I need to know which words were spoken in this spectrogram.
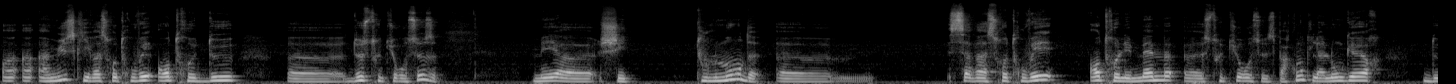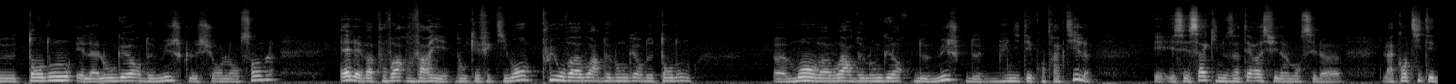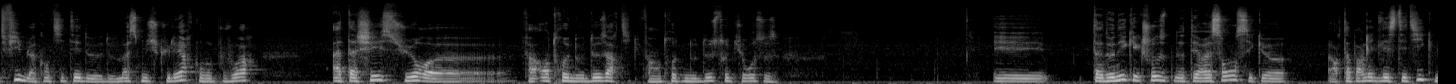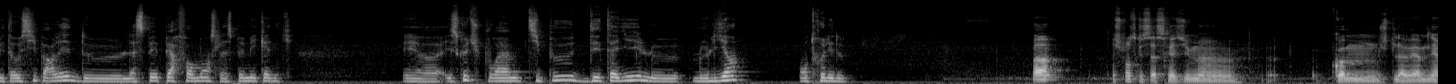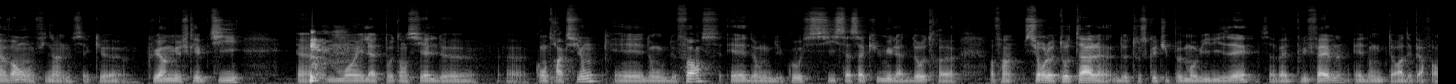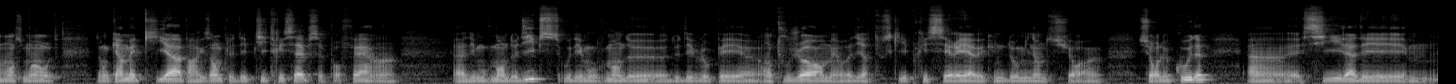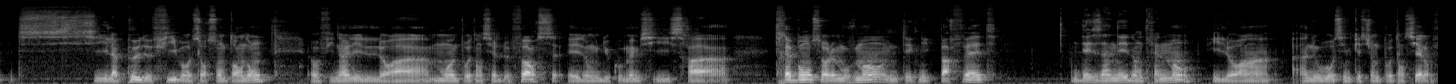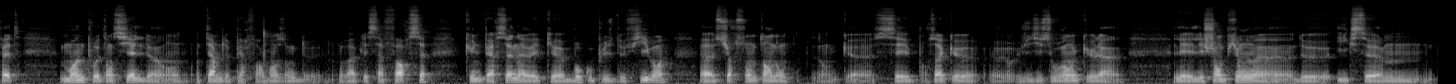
un, un, muscle qui va se retrouver entre deux, deux structures osseuses. Mais chez tout le monde, ça va se retrouver entre les mêmes euh, structures osseuses. Par contre, la longueur de tendon et la longueur de muscle sur l'ensemble, elle, elle va pouvoir varier. Donc effectivement, plus on va avoir de longueur de tendon, euh, moins on va avoir de longueur de muscle, d'unité contractile. Et, c'est ça qui nous intéresse finalement, c'est la quantité de fibres, la quantité de, masse musculaire qu'on va pouvoir attacher sur, euh, enfin entre nos deux enfin entre nos deux structures osseuses. Et t'as donné quelque chose d'intéressant, c'est que. Alors, t'as parlé de l'esthétique, mais t'as aussi parlé de l'aspect performance, l'aspect mécanique. Et euh, est-ce que tu pourrais un petit peu détailler le, lien entre les deux? Bah, je pense que ça se résume euh, comme je te l'avais amené avant, au final. C'est que plus un muscle est petit, euh, moins il a de potentiel de, contraction et donc de force. Et donc du coup, si ça s'accumule à d'autres, enfin sur le total de tout ce que tu peux mobiliser, ça va être plus faible et donc tu auras des performances moins hautes. Donc un mec qui a par exemple des petits triceps pour faire des mouvements de dips ou des mouvements de, de développer en tout genre, mais on va dire tout ce qui est prise serrée avec une dominante sur, sur le coude. s'il a des s'il a peu de fibres sur son tendon, au final, il aura moins de potentiel de force, et donc du coup, même s'il sera très bon sur le mouvement, une technique parfaite, des années d'entraînement, il aura à nouveau, c'est une question de potentiel en fait, moins de potentiel en, termes de performance, donc de, on va appeler ça force, qu'une personne avec euh, beaucoup plus de fibres euh, sur son tendon. Donc euh, c'est pour ça que je dis souvent que la, les, champions euh, de X, euh,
